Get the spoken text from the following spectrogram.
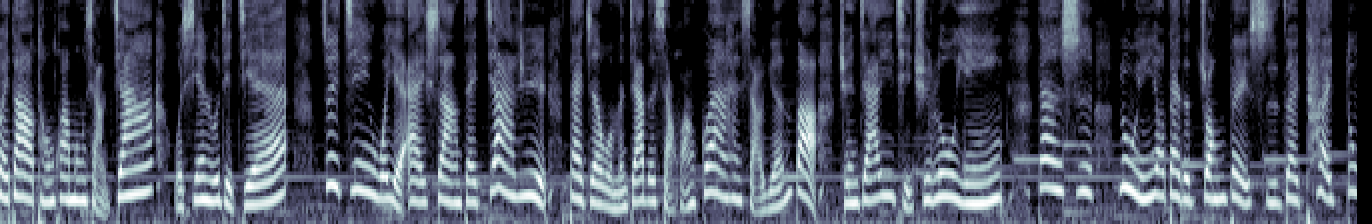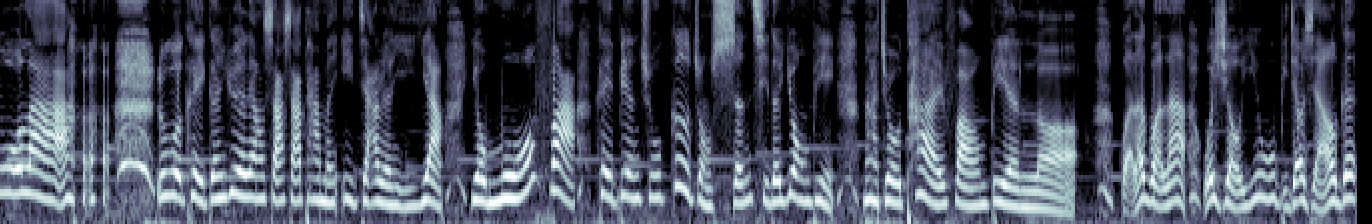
回到童话梦想家，我是燕如姐姐。最近我也爱上在假日带着我们家的小皇冠和小元宝，全家一起去露营。但是露营要带的装备实在太多啦！如果可以跟月亮莎莎他们一家人一样，有魔法可以变出各种神奇的用品，那就太方便了。管啦管啦，我小鹦鹉比较想要跟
